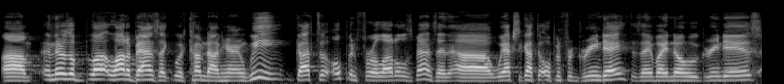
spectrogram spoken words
Um, and there was a lot of bands that would come down here, and we got to open for a lot of those bands. And uh, we actually got to open for Green Day. Does anybody know who Green Day is?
